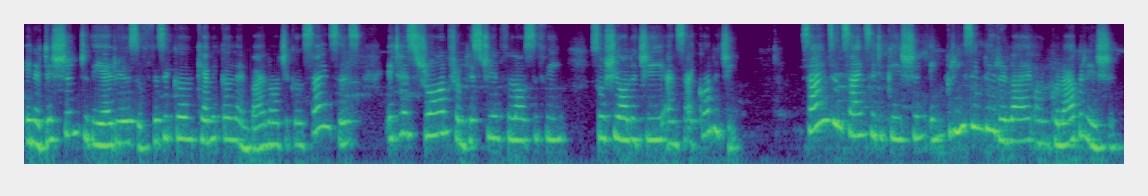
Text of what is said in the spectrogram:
In addition to the areas of physical, chemical, and biological sciences, it has drawn from history and philosophy, sociology, and psychology. Science and science education increasingly rely on collaboration.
